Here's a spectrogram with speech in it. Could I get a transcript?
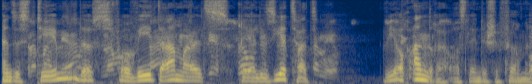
Ein System, das VW damals realisiert hat wie auch andere ausländische Firmen.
